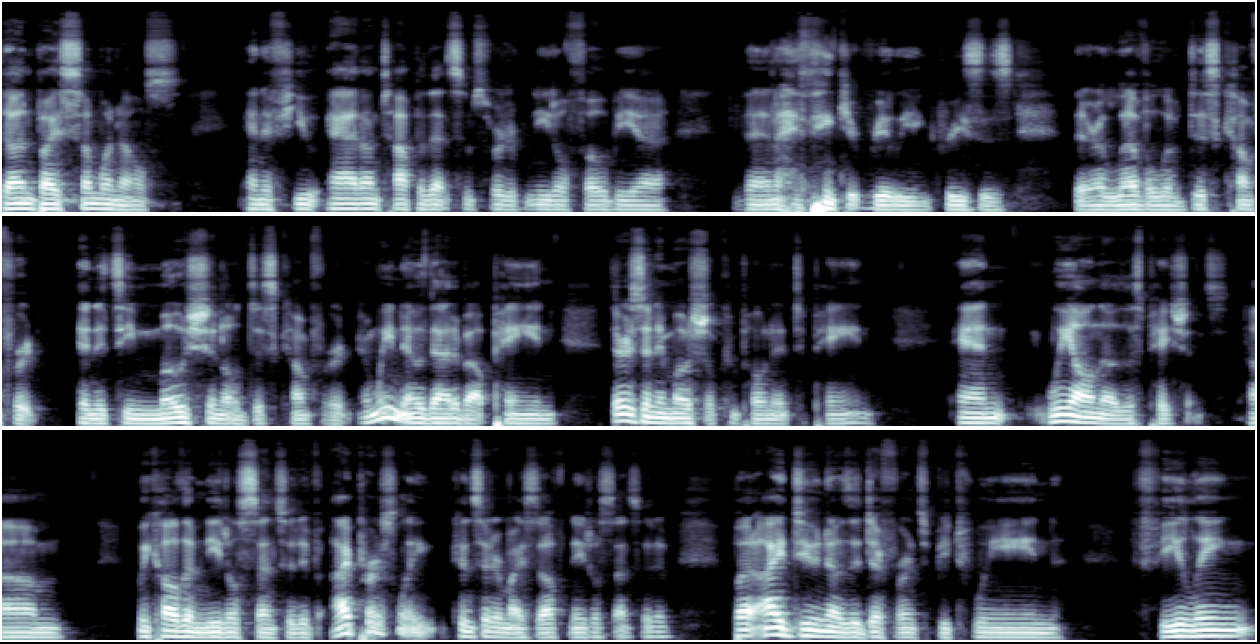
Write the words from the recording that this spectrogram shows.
done by someone else. And if you add on top of that some sort of needle phobia, then I think it really increases their level of discomfort and it's emotional discomfort. And we know that about pain. There's an emotional component to pain. And we all know those patients. Um, we call them needle sensitive. I personally consider myself needle sensitive, but I do know the difference between feeling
